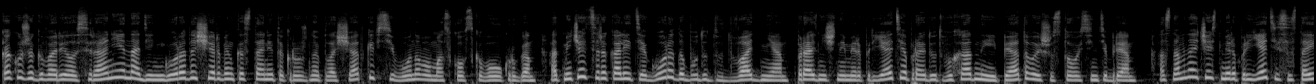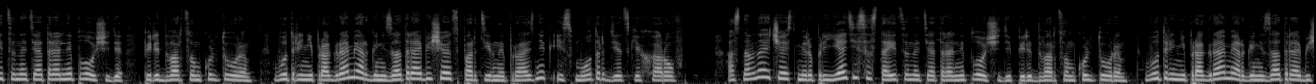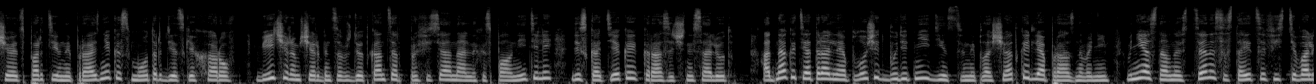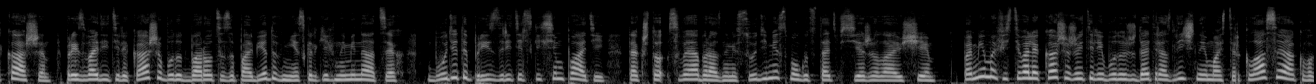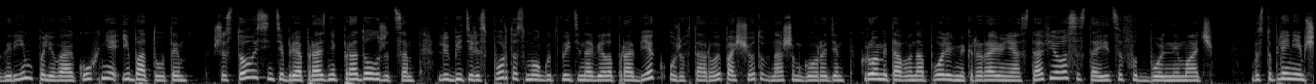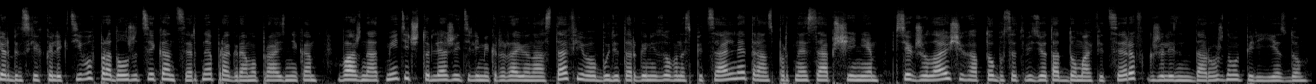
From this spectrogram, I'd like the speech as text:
Как уже говорилось ранее, на День города Щербинка станет окружной площадкой всего Новомосковского округа. Отмечать 40-летие города будут в два дня. Праздничные мероприятия пройдут в выходные 5 и 6 сентября. Основная часть мероприятий состоится на Театральной площади, перед Дворцом культуры. В утренней программе организаторы обещают спортивный праздник и смотр детских хоров. Основная часть мероприятий состоится на Театральной площади перед Дворцом культуры. В утренней программе организаторы обещают спортивный праздник и смотр детских хоров. Вечером Щербинцев ждет концерт профессиональных исполнителей, дискотека и красочный салют. Однако Театральная площадь будет не единственной площадкой для празднований. Вне основной сцены состоится фестиваль каши. Производители каши будут бороться за победу в нескольких номинациях. Будет и приз зрительских симпатий, так что своеобразными судьями смогут стать все желающие. Помимо фестиваля каши, жителей будут ждать различные мастер-классы, аквагрим, полевая кухня и батуты. 6 сентября праздник продолжится. Любители спорта смогут выйти на велопробег, уже второй по счету в нашем городе. Кроме того, на поле в микрорайоне Астафьево состоится футбольный матч. Выступлением щербинских коллективов продолжится и концертная программа праздника. Важно отметить, что для жителей микрорайона Астафьева будет организовано специальное транспортное сообщение. Всех желающих автобус отвезет от Дома офицеров к железнодорожному переезду.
